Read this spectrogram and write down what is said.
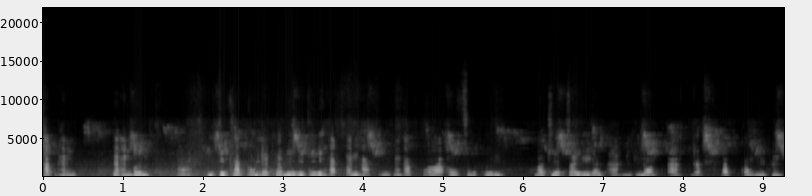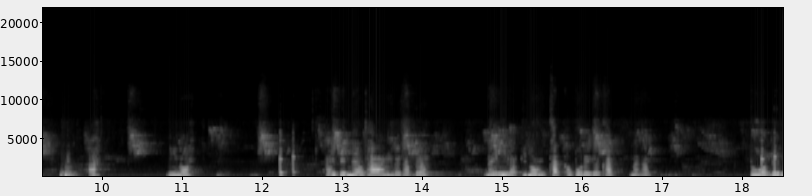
คัดให้จะให้เบิ้งวิธีคัดของแอดกับมีวิธีคัดตั้งหักอีกนะครับเพราะว่าเอาสูตรอื่นมาเทียบใส่ด้วยกันอะนี่พี่น้องอะเดี๋ยวรับกล้องนิดนึงอะนี่เนาะให้เป็นแนวทางด้วยครับเด้อในนี่แหละพี่น้องคัดเอาตัวใดก็คัดนะครับ ตัวเด่น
